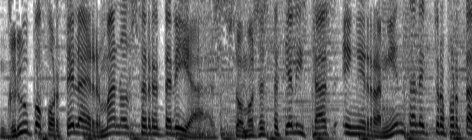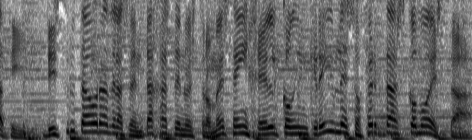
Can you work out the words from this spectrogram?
Grupo Portela Hermanos Ferreterías. Somos especialistas en herramienta electroportátil. Disfruta ahora de las ventajas de nuestro mes Ingel con increíbles ofertas como esta.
